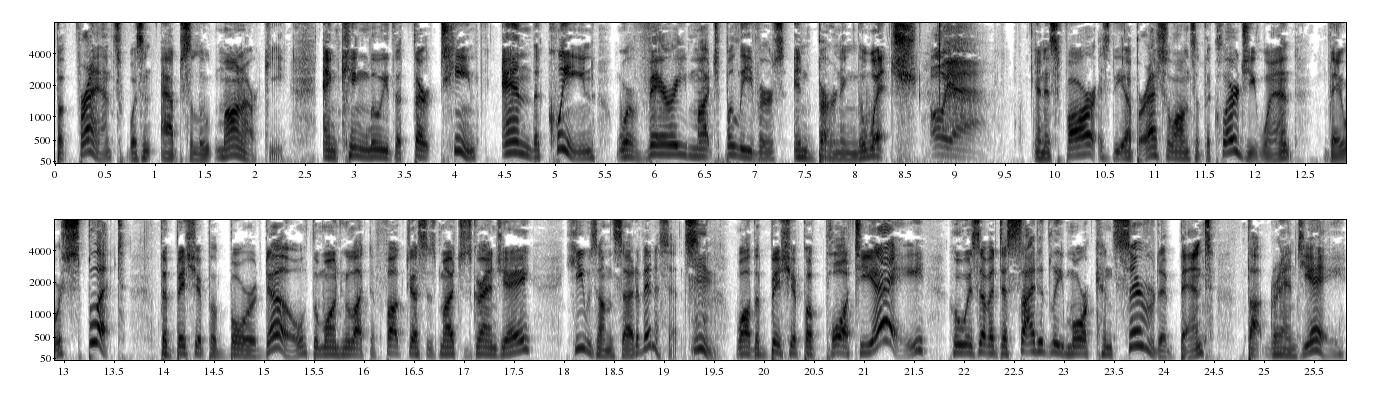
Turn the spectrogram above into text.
But France was an absolute monarchy, and King Louis XIII and the Queen were very much believers in burning the witch. Oh, yeah. And as far as the upper echelons of the clergy went, they were split. The Bishop of Bordeaux, the one who liked to fuck just as much as Grandier, he was on the side of innocence. Hmm. While the Bishop of Poitiers, who was of a decidedly more conservative bent, thought Grandier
